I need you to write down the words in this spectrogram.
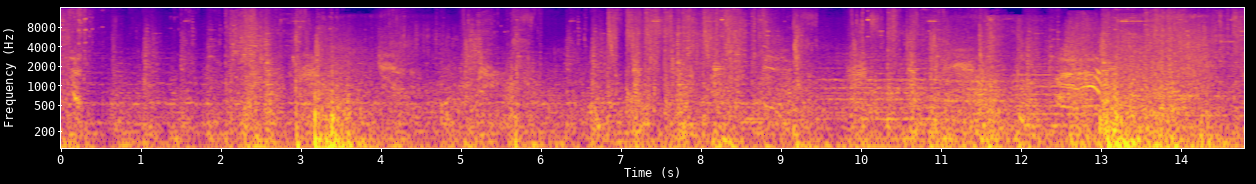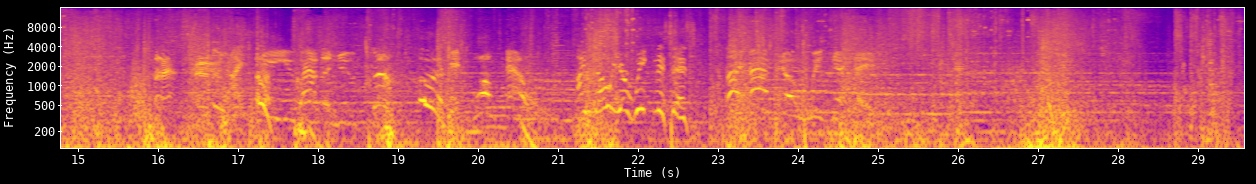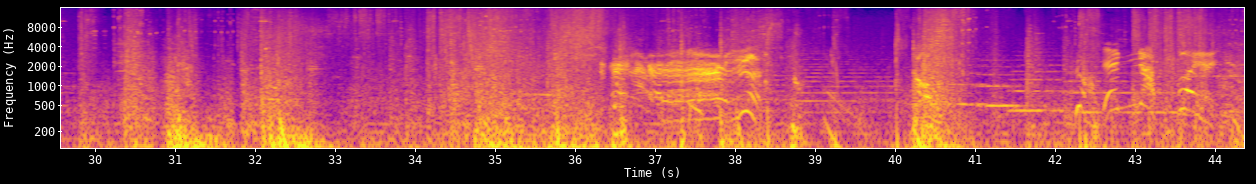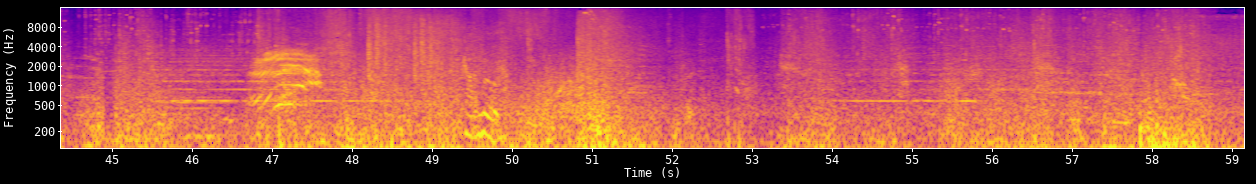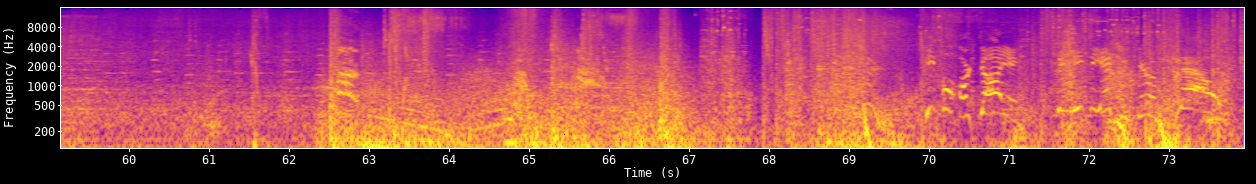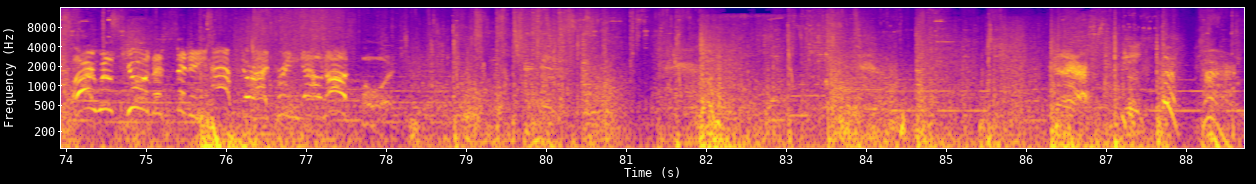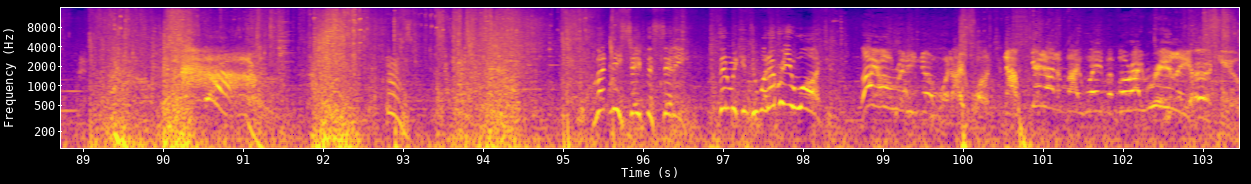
Save the city! Then we can do whatever you want! I already know what I want! Now get out of my way before I really hurt you!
